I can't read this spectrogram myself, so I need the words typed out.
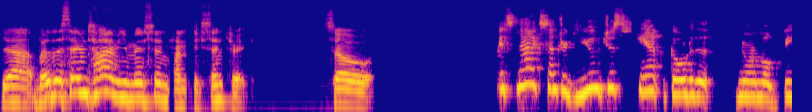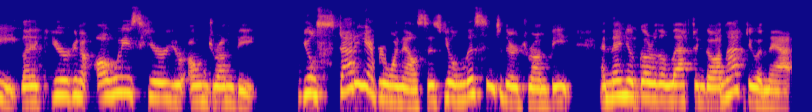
Yeah, but at the same time, you mentioned I'm eccentric. So it's not eccentric. You just can't go to the normal beat. Like you're going to always hear your own drum beat. You'll study everyone else's, you'll listen to their drum beat, and then you'll go to the left and go, I'm not doing that.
